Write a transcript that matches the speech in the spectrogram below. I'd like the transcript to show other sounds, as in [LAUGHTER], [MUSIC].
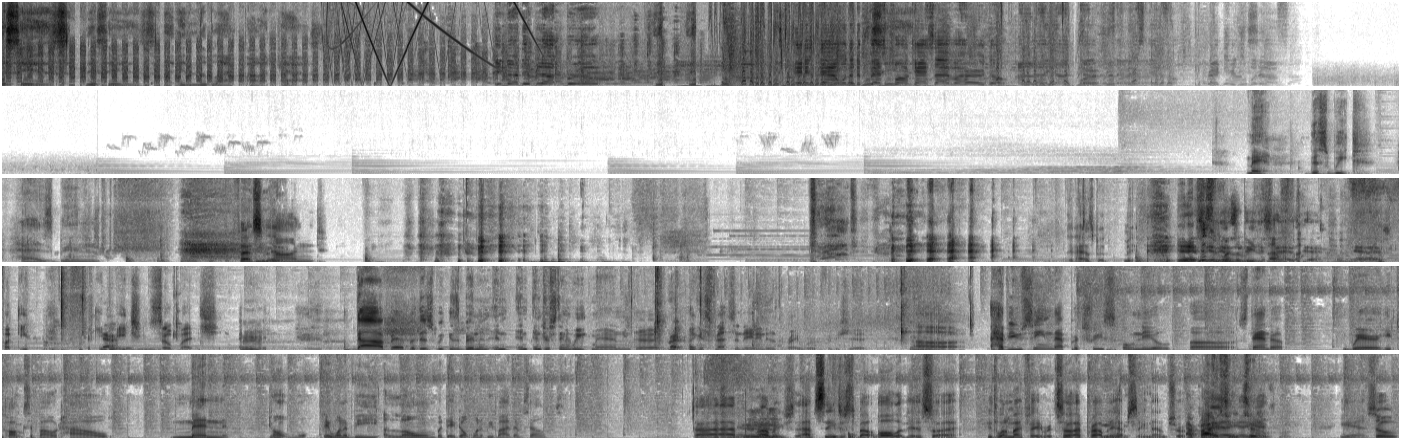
This is this is the In the Black podcast. In the black, bro. [LAUGHS] Hands down, one of the best podcasts I ever heard, though. Man, this week has been Fascinating. beyond. [LAUGHS] It has been. Yes, This is one of the reasons I [LAUGHS] yeah. Yeah, fucking fucking Yeah. hate you so much. Mm. Nah, man, but this week has been an, an, an interesting week, man. The, Right. I guess fascinating is the right word for the shit. Mhm. Uh, have you seen that Patrice O'Neal uh, stand up where he talks about how men don't wa- they want to be alone, but they don't want to be by themselves? uh, Have you seen probably. I've seen just about all of his. So I, he's one of my favorites. So I probably have seen that. I'm sure. I probably Yeah, seen yeah, it too. yeah. Yeah, so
